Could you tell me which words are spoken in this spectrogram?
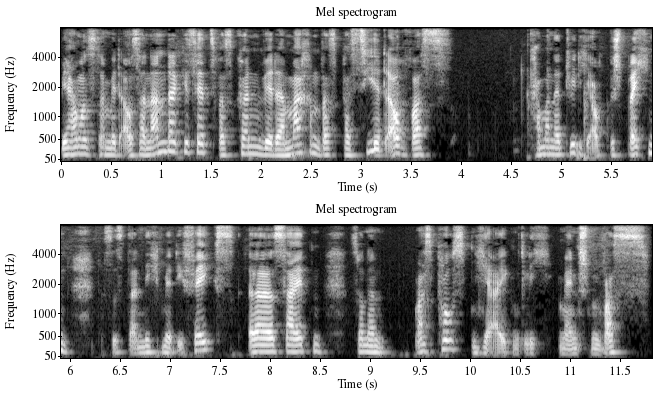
wir haben uns damit auseinandergesetzt, was können wir da machen, was passiert auch, was kann man natürlich auch besprechen. Das ist dann nicht mehr die Fakes-Seiten, äh, sondern was posten hier eigentlich Menschen? Was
